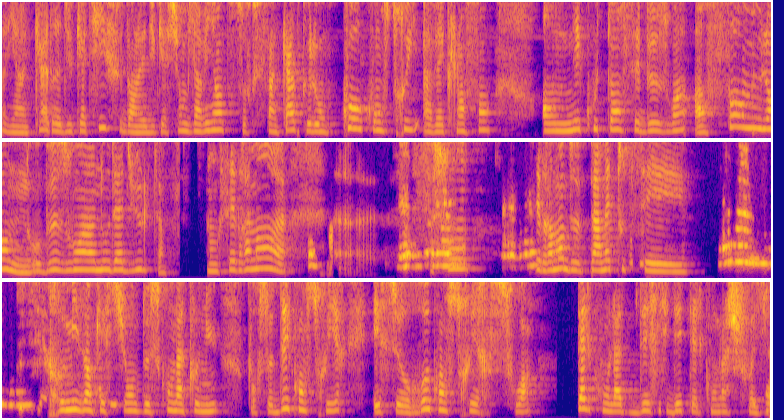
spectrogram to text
il y a un cadre éducatif dans l'éducation bienveillante, sauf que c'est un cadre que l'on co-construit avec l'enfant en écoutant ses besoins, en formulant nos besoins, nous d'adultes. Donc c'est vraiment, euh, c'est vraiment de permettre toutes ces ces remises en question de ce qu'on a connu pour se déconstruire et se reconstruire soi tel qu'on l'a décidé, tel qu'on l'a choisi.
